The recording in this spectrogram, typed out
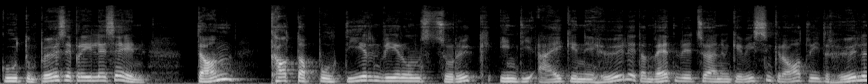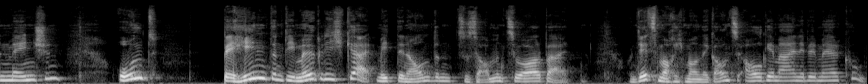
Gut- und Böse-Brille sehen, dann katapultieren wir uns zurück in die eigene Höhle, dann werden wir zu einem gewissen Grad wieder Höhlenmenschen und behindern die Möglichkeit, mit den anderen zusammenzuarbeiten. Und jetzt mache ich mal eine ganz allgemeine Bemerkung.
